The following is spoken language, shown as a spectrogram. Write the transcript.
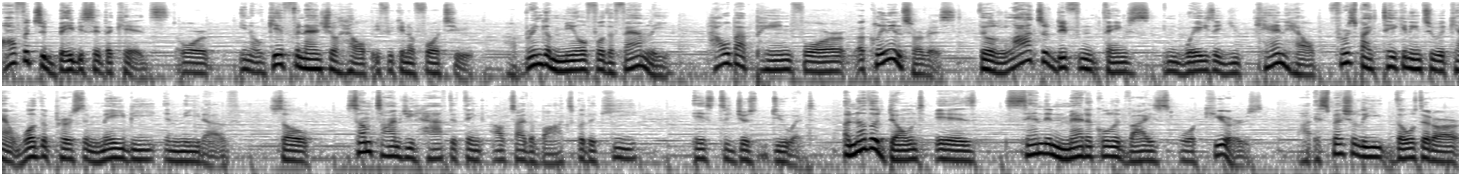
Offer to babysit the kids or, you know, give financial help if you can afford to. Bring a meal for the family. How about paying for a cleaning service? There are lots of different things and ways that you can help. First, by taking into account what the person may be in need of. So, sometimes you have to think outside the box, but the key is to just do it. Another don't is sending medical advice or cures, uh, especially those that are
